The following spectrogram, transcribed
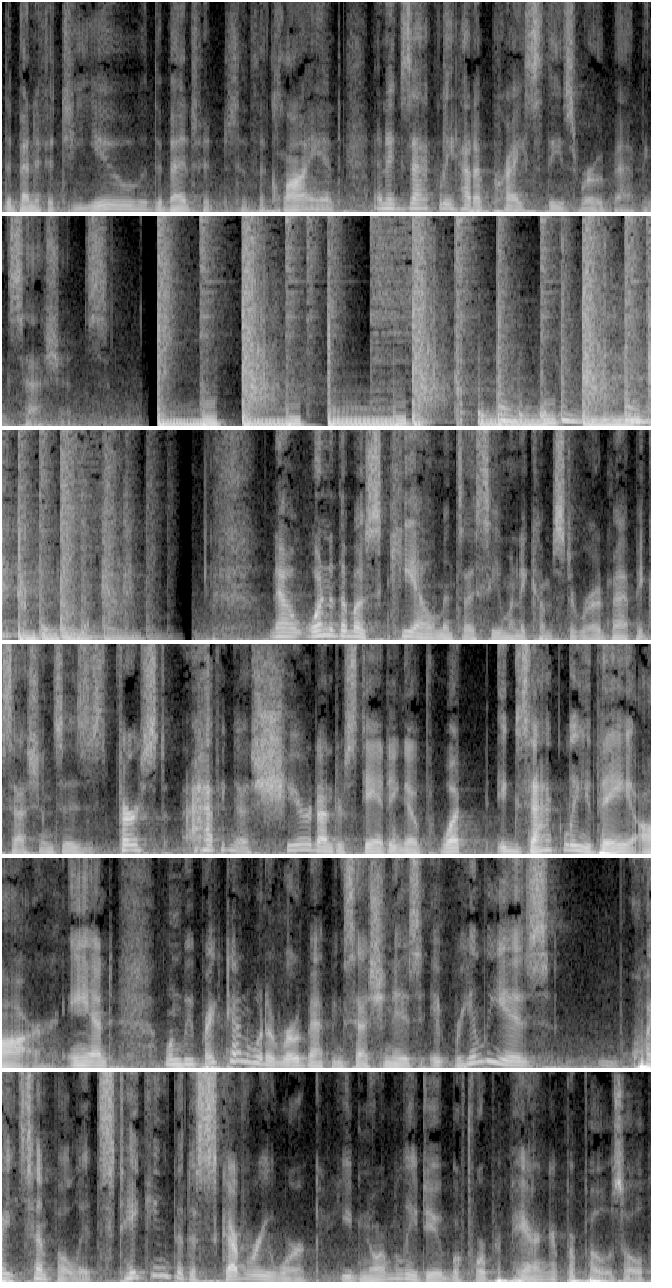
the benefit to you, the benefit to the client, and exactly how to price these road mapping sessions. Now, one of the most key elements I see when it comes to road mapping sessions is first having a shared understanding of what exactly they are. And when we break down what a road mapping session is, it really is quite simple. It's taking the discovery work you'd normally do before preparing a proposal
